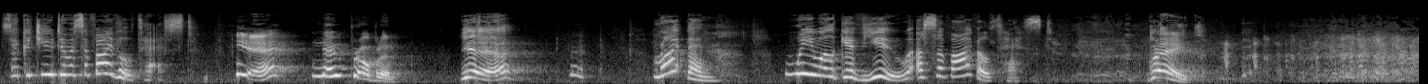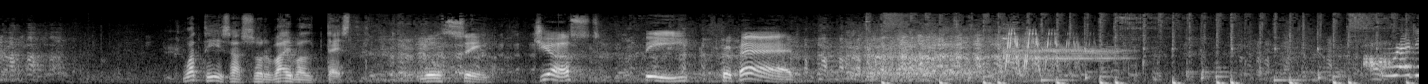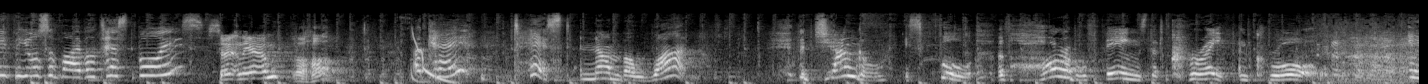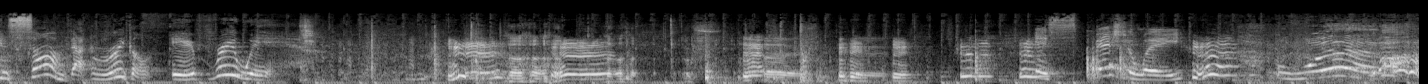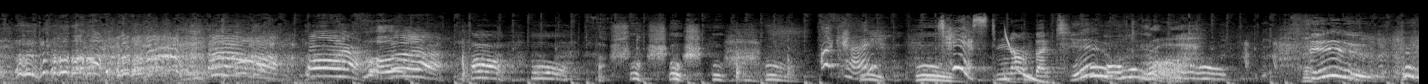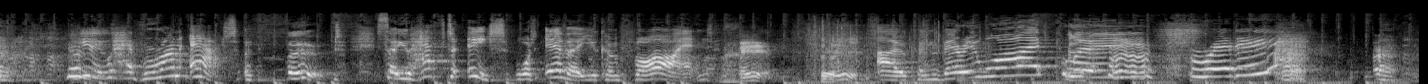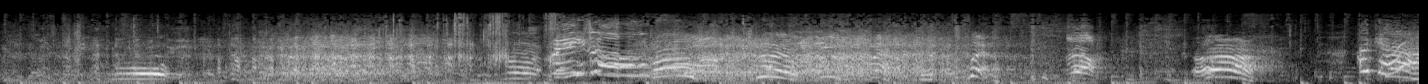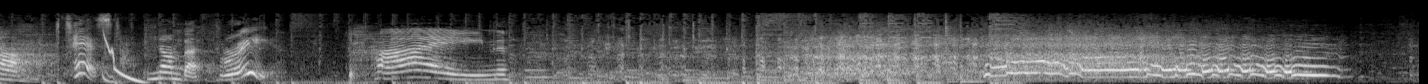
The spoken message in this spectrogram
So could you do a survival test? Yeah, no problem. Yeah. Right then. We will give you a survival test. Great. What is a survival test? You'll see. Just be prepared. Ready for your survival test, boys? Certainly am. Uh huh. Okay. Test number one. The jungle is full of horrible things that creep and crawl. And some that wriggle everywhere. Especially Okay. Test number two. food. You have run out of food, so you have to eat whatever you can find. Open very wide, please. Ready? Beetle! Okay. Ah. Test number three. Pain.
